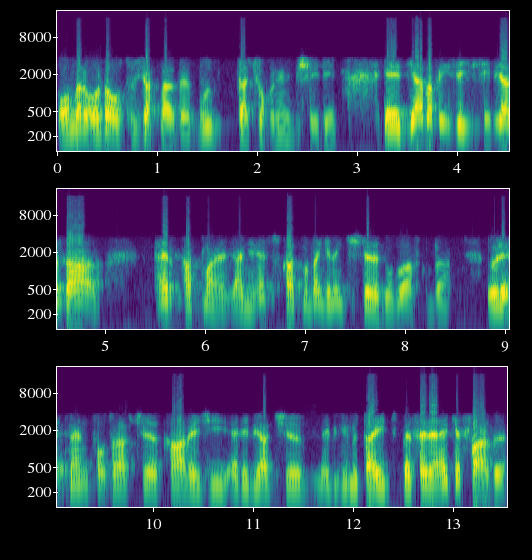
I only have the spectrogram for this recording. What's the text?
onlar orada oturacaklardı. Bu da çok önemli bir şeydi. Ee, Diyarbakır izleyicisi biraz daha her katma yani her katmadan gelen kişilere dolu aslında. Öğretmen, fotoğrafçı, kahveci, edebiyatçı, ne bileyim müteahhit vesaire herkes vardı.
